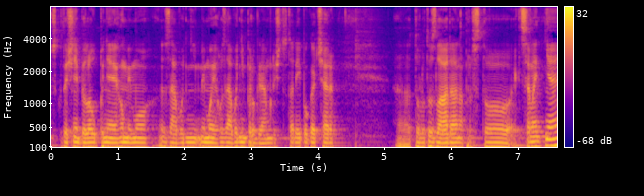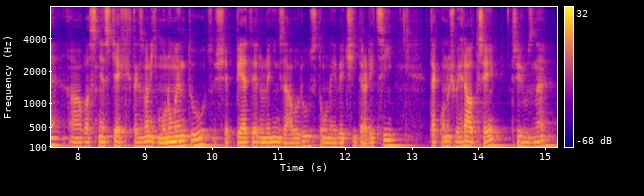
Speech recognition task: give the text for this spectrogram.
skutečně bylo úplně jeho mimo, závodní, mimo jeho závodní program, když to tady Pogačar eh, tohleto zvládá naprosto excelentně a vlastně z těch takzvaných monumentů, což je pět jednodenních závodů s tou největší tradicí, tak on už vyhrál tři, tři různé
